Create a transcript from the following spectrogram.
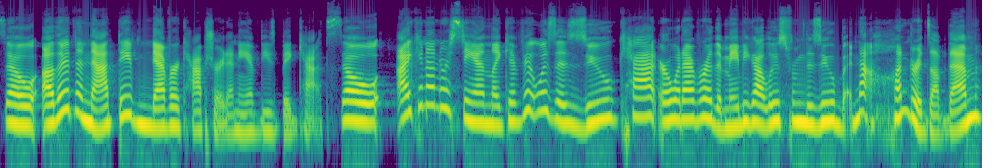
So other than that, they've never captured any of these big cats. So I can understand like if it was a zoo cat or whatever that maybe got loose from the zoo, but not hundreds of them.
